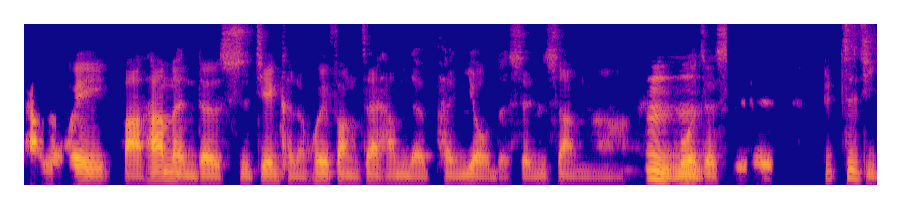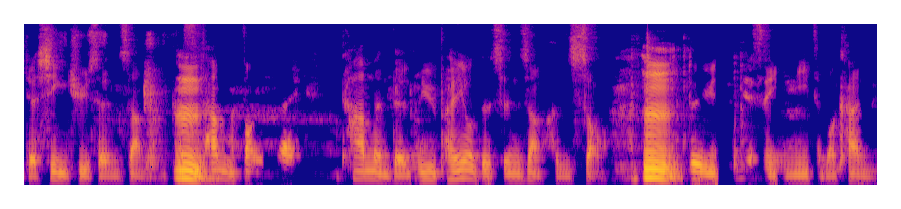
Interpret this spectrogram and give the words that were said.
他们会把他们的时间可能会放在他们的朋友的身上啊，うん。或者是自己的兴趣身上，可是嗯他们放在他们的女朋友的身上很少。うん。对于这件事情你怎么看呢？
